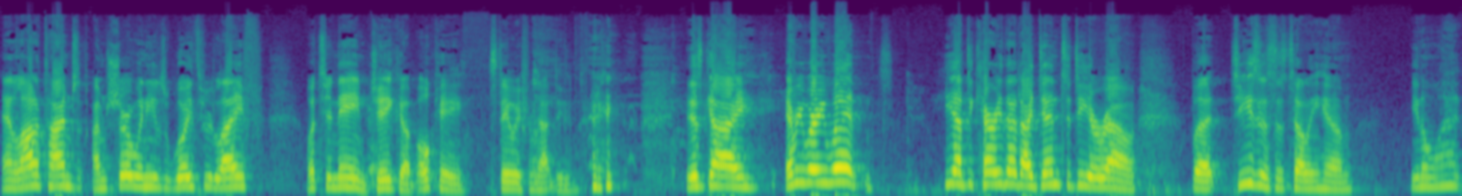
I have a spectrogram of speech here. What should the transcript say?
And a lot of times, I'm sure when he was going through life, what's your name? Jacob. Okay, stay away from that dude. this guy, everywhere he went, he had to carry that identity around. But Jesus is telling him, you know what?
